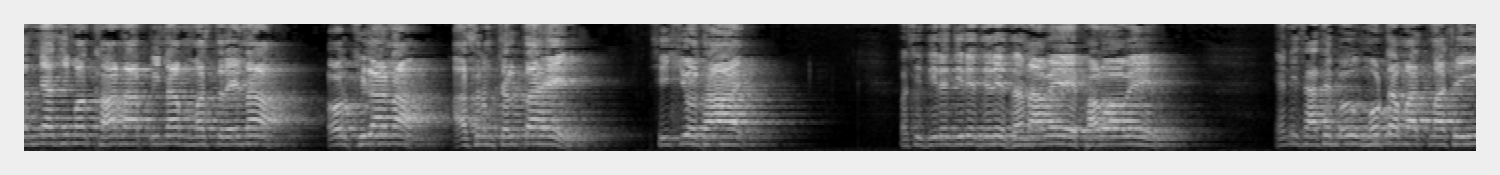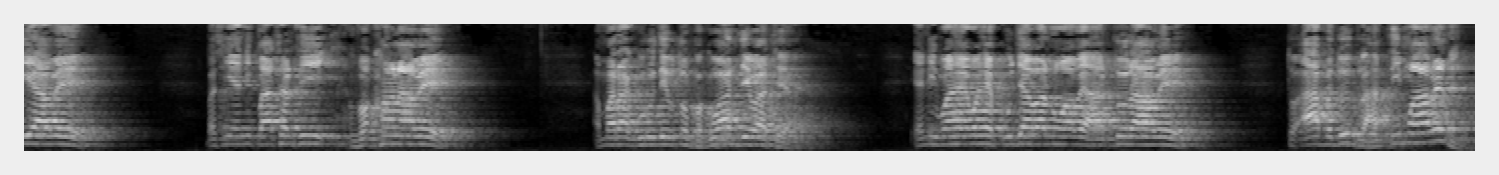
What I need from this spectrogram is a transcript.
सन्यासी में खाना पीना मस्त रहना और खिलाना आश्रम चलता है શિષ્યો થાય પછી ધીરે ધીરે ધીરે ધન આવે ફાળો આવે એની સાથે બહુ મોટા મહાત્મા છે એ આવે. પછી એની પાછળથી વખાણ આવે. અમારા ગુરુદેવ તો ભગવાન જેવા છે. એની વાહે વાહે પૂજાવાનું આવે હાથોરા આવે. તો આ બધું ભ્રાંતિમાં આવે ને.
